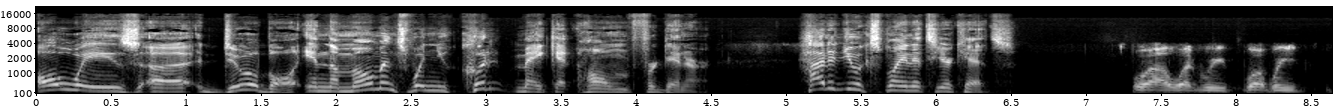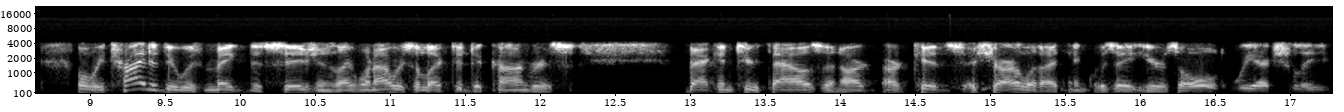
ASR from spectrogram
always uh, doable. In the moments when you couldn't make it home for dinner, how did you explain it to your kids? Well, what we what we what we tried to do was make decisions. Like when I was elected to Congress back in 2000 our our kids charlotte i think was eight years old. We actually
